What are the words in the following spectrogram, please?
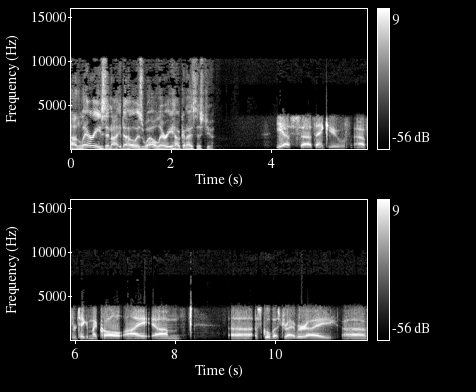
Uh, Larry's in Idaho as well. Larry, how can I assist you? Yes, uh, thank you uh, for taking my call. I am uh, a school bus driver. I uh,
